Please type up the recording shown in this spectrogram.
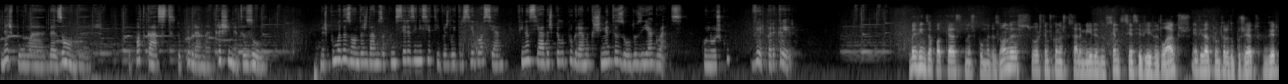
Na espuma das ondas, o podcast do programa Crescimento Azul. Na espuma das ondas dá-nos a conhecer as iniciativas de literacia do oceano financiadas pelo programa Crescimento Azul dos IA Grants. Conosco, Ver para Crer. Bem-vindos ao podcast Na Espuma das Ondas. Hoje temos connosco Sara Mira, do Centro de Ciência Viva de Lagos, entidade promotora do projeto Ver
